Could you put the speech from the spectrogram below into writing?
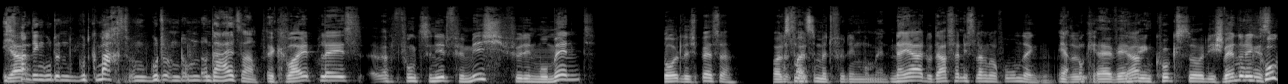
ich Ja. fand den gut und gut gemacht und gut und, und unterhaltsam. A Quiet Place äh, funktioniert für mich für den Moment deutlich besser. Weil Was das meinst halt, du mit für den Moment? naja, du darfst halt nicht so lange drauf rumdenken. Ja, okay. Äh, während Ja. du ihn guckst, so die Wenn Stimmung du den guckst,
